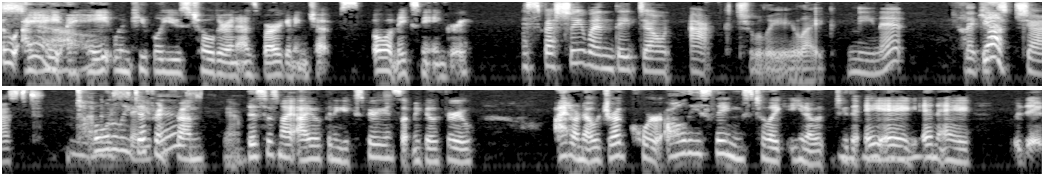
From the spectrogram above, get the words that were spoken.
Oh, I hate I hate when people use children as bargaining chips. Oh, it makes me angry. especially when they don't actually like mean it like Yeah. it's just Totally different this." from- yeah This was my eye-opening experience. Let me go through I don't know, drug court, all these things to like, you know, do the mm-hmm. AA, NA, eh,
